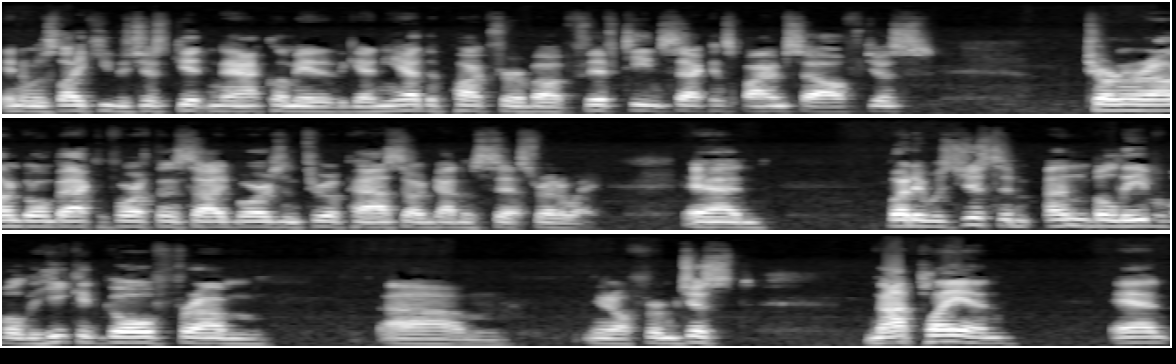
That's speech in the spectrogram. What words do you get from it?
and it was like he was just getting acclimated again. He had the puck for about 15 seconds by himself, just turning around, going back and forth on the sideboards, and threw a pass out and got an assist right away. And but it was just unbelievable that he could go from, um, you know, from just not playing. And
